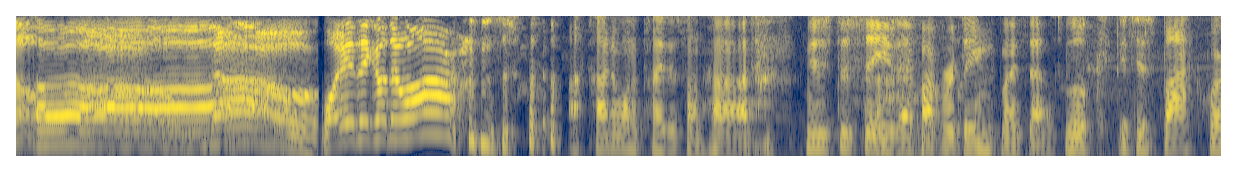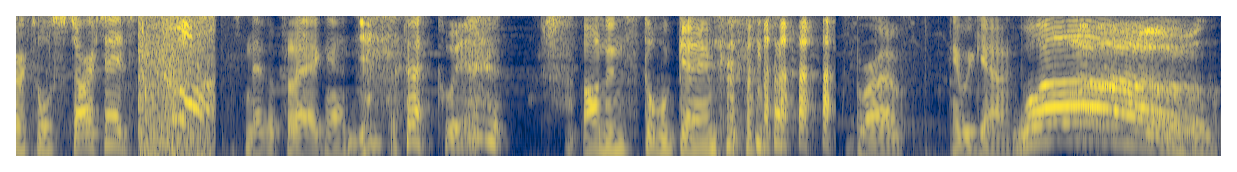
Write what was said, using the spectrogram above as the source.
Oh. Oh, no! Why have they got no arms? I kind of want to play this on hard, just to see if I've redeemed myself. Look, it is back where it all started. Let's never play it again. Queer. Uninstall game. Bro, here we go. Whoa!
